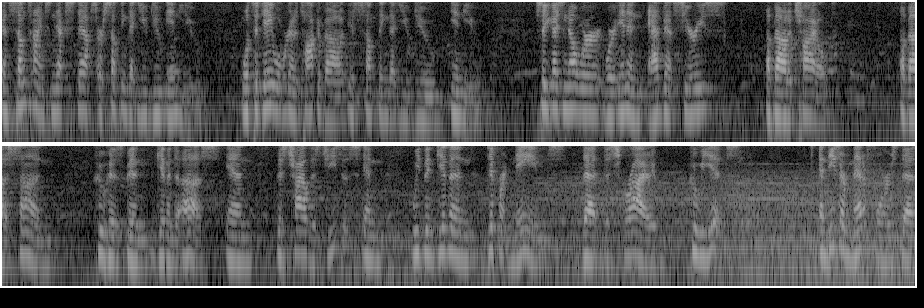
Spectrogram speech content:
and sometimes next steps are something that you do in you. Well, today, what we're going to talk about is something that you do in you. So, you guys know we're, we're in an Advent series about a child, about a son who has been given to us. And this child is Jesus. And we've been given different names that describe who he is. And these are metaphors that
